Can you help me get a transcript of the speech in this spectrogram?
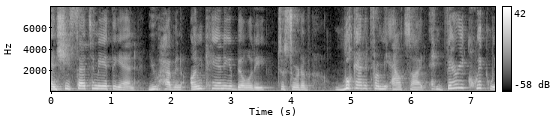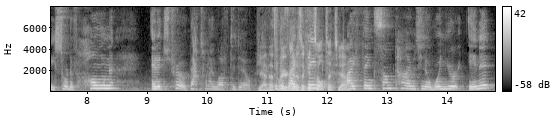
And she said to me at the end, You have an uncanny ability to sort of look at it from the outside and very quickly sort of hone. And it's true. That's what I love to do. Yeah, that's why Because you're good I as a think- consultant, yeah. I think sometimes, you know, when you're in it,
